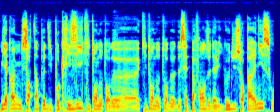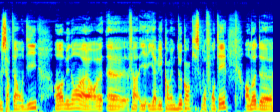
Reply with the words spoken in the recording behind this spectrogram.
mais il y a quand même une sorte un peu d'hypocrisie qui tourne autour de, qui tourne autour de, cette performance de David Godu sur Paris-Nice, où certains ont dit, oh mais non, alors, euh, euh, enfin, il y, avait quand même deux camps qui se confrontaient en mode, euh,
